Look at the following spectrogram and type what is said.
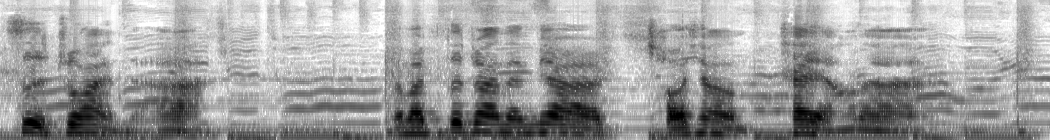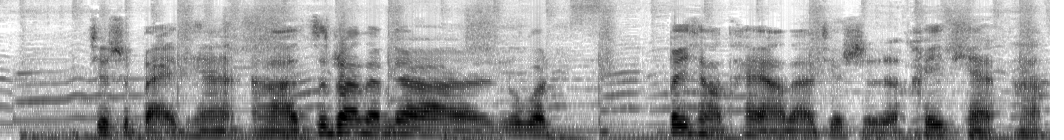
自转的啊。那么自转的面朝向太阳呢，就是白天啊；自转的面如果背向太阳呢，就是黑天啊。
